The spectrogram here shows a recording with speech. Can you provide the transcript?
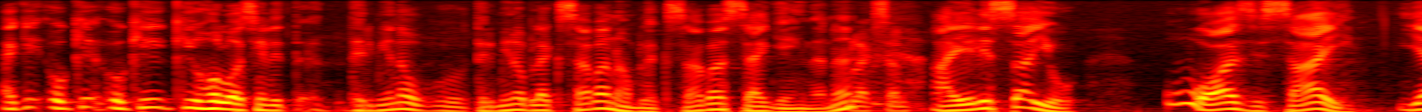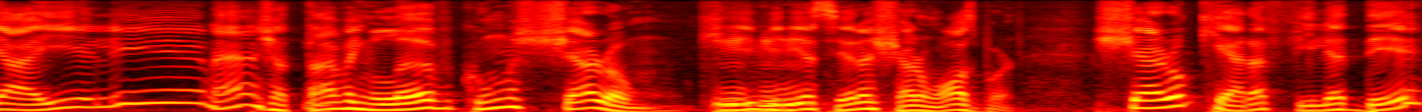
É que- o que, o que, que rolou assim? Ele termina, o- termina o Black Sabbath, não. Black Sabbath segue ainda, né? Aí ele saiu. O Ozzy sai, e aí ele né, já tava em love com Sharon, que Uhum. viria a ser a Sharon Osbourne. Sharon, que era filha de,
